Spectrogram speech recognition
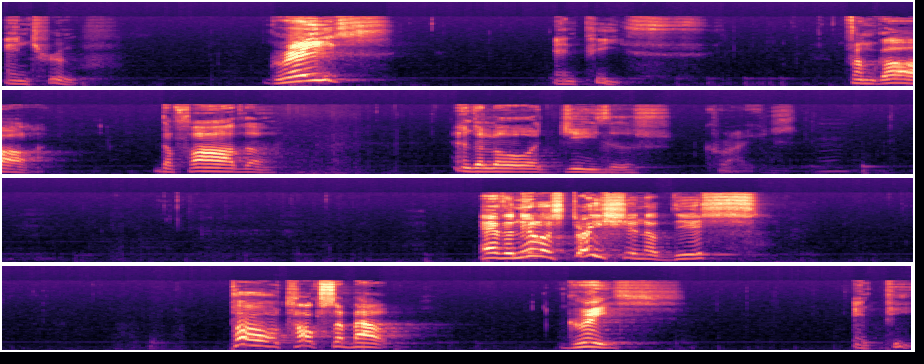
and truth. Grace and peace from God, the Father, and the Lord Jesus Christ. As an illustration of this, Paul talks about grace and peace.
